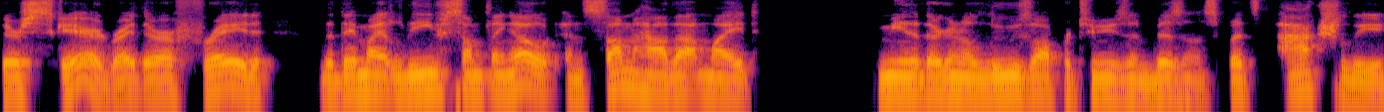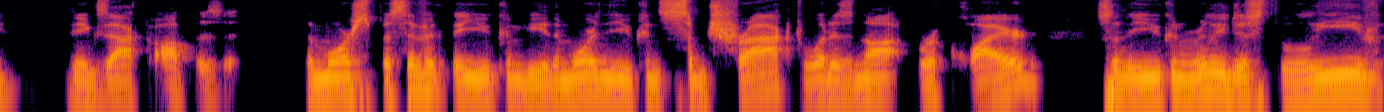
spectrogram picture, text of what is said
they're scared right? They're afraid that they might leave something out and somehow that might mean that they're going to lose opportunities in business, but it's actually the exact opposite. The more specific that you can be, the more that you can subtract what is not required so that you can really just leave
